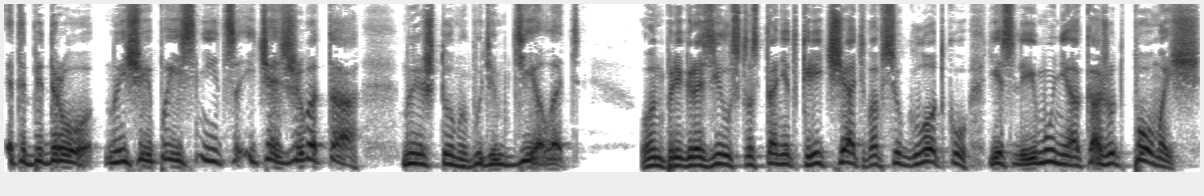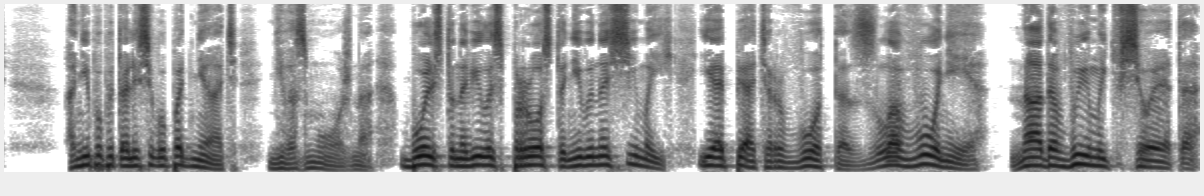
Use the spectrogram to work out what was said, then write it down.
Это бедро, но еще и поясница, и часть живота. Ну и что мы будем делать? Он пригрозил, что станет кричать во всю глотку, если ему не окажут помощь. Они попытались его поднять. Невозможно. Боль становилась просто невыносимой. И опять рвота, зловоние. Надо вымыть все это.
